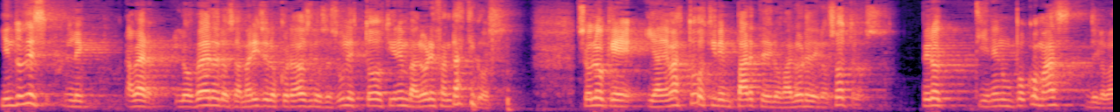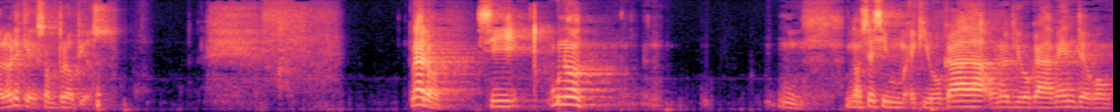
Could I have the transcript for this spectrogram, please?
Y entonces le a ver, los verdes, los amarillos, los colorados y los azules, todos tienen valores fantásticos. Solo que, y además todos tienen parte de los valores de los otros, pero tienen un poco más de los valores que son propios. Claro, si uno, mm, no sé si equivocada o no equivocadamente o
